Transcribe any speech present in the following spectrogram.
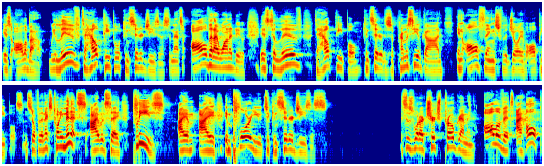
is all about. We live to help people consider Jesus, and that's all that I want to do is to live to help people consider the supremacy of God in all things for the joy of all peoples. And so for the next 20 minutes, I would say, please I, am, I implore you to consider Jesus. This is what our church programming, all of it, I hope,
